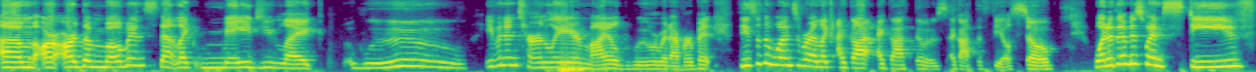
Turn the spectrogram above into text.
Um, are are the moments that like made you like woo even internally or mild woo or whatever. But these are the ones where I like I got I got those I got the feel. So one of them is when Steve,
